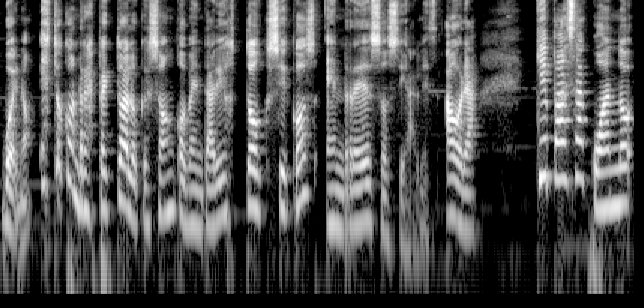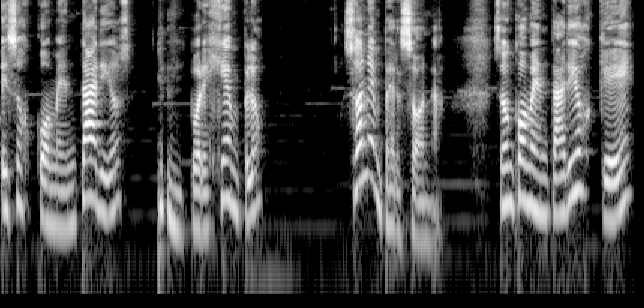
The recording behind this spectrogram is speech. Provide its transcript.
Bueno, esto con respecto a lo que son comentarios tóxicos en redes sociales. Ahora, ¿qué pasa cuando esos comentarios, por ejemplo, son en persona? Son comentarios que,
